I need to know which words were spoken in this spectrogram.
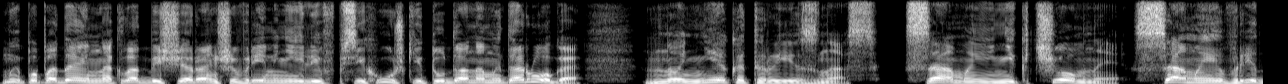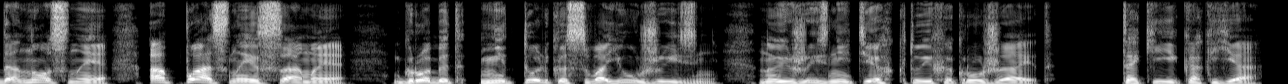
Мы попадаем на кладбище раньше времени или в психушки, туда нам и дорога. Но некоторые из нас самые никчемные, самые вредоносные, опасные самые — гробят не только свою жизнь, но и жизни тех, кто их окружает, такие как я.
